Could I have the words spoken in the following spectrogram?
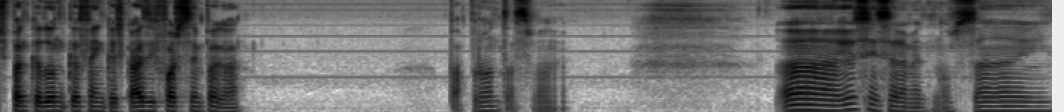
espancadão de café em Cascais e foste sem pagar. Pá, pronto, está-se bem. Ah, eu sinceramente não sei.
